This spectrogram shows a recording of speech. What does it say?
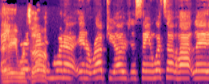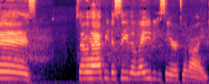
Hey, what's Chris, I up? didn't want to interrupt you. I was just saying, what's up, hot ladies? So happy to see the ladies here tonight.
